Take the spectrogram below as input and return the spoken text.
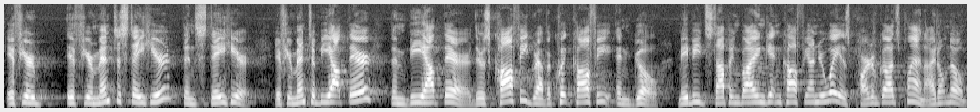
If you're if you're meant to stay here, then stay here. If you're meant to be out there, then be out there. There's coffee, grab a quick coffee and go. Maybe stopping by and getting coffee on your way is part of God's plan. I don't know.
